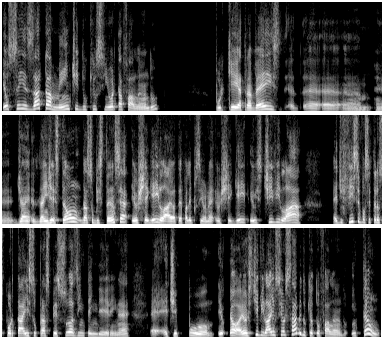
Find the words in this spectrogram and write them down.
Eu sei exatamente do que o senhor está falando, porque através é, é, da ingestão da substância eu cheguei lá. Eu até falei para o senhor, né? Eu cheguei, eu estive lá. É difícil você transportar isso para as pessoas entenderem, né? É, é, tipo, eu, ó, eu estive lá e o senhor sabe do que eu estou falando. Então,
